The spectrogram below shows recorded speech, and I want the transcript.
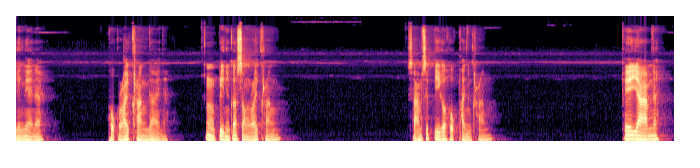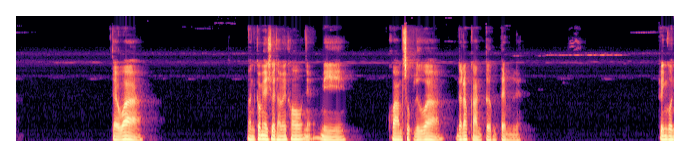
หนึ่งเนี่ยนะหกร้อยครั้งได้นะปีหนึ่งก็สองร้อยครั้งสามสิบปีก็หกพันครั้ง พยายามนะ แต่ว่า มันก็ไม่ช่วยทำให้เขาเนี่ยมีความสุขหรือว่าได้รับการเติมเต็มเลย เป็นคน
